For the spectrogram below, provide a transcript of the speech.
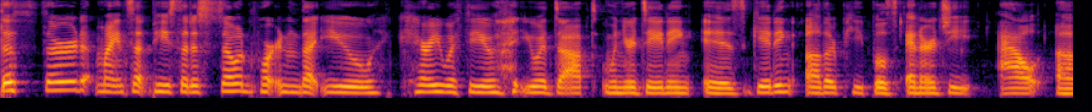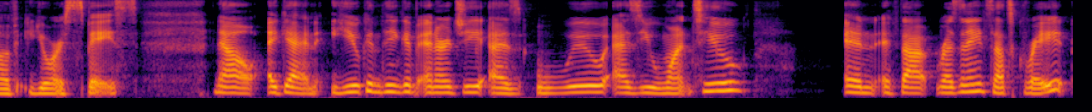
The third mindset piece that is so important that you carry with you, that you adopt when you're dating, is getting other people's energy out of your space. Now, again, you can think of energy as woo as you want to. And if that resonates, that's great.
